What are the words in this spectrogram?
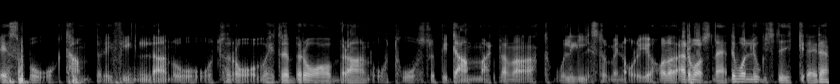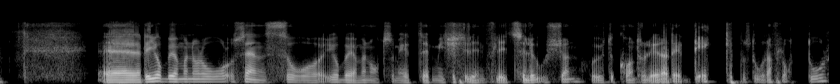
Esbo och Tampere i Finland och, och Trav, vad heter det, Brabran och Tåstrup i Danmark bland annat och Lilleström i Norge. Det var, sån det var logistikgrej det. Eh, det jobbade jag med några år och sen så jobbade jag med något som heter Michelin Fleet Solution och ute och kontrollerade däck på stora flottor.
